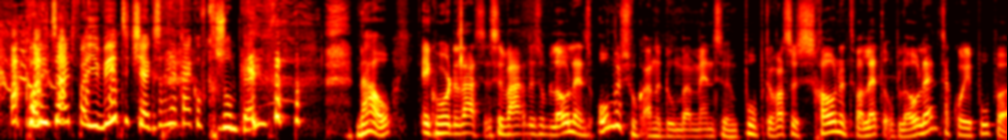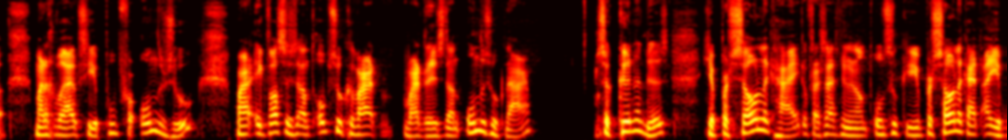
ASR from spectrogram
kwaliteit van je wind te checken? Ik zeg, ja, kijk of ik gezond ben. Nou, ik hoorde laatst, ze waren dus op Lowlands onderzoek aan het doen bij mensen hun poep. Er was dus schone toiletten op Lowlands, daar kon je poepen. Maar dan gebruikten ze je poep voor onderzoek. Maar ik was dus aan het opzoeken waar, waar er is dan onderzoek naar. Ze kunnen dus je persoonlijkheid, of daar zijn ze nu aan het onderzoeken, je persoonlijkheid aan je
